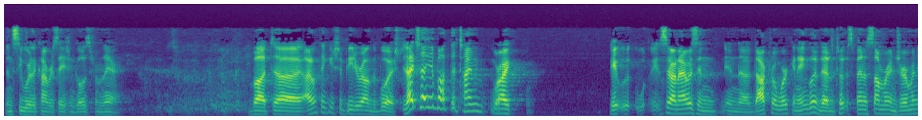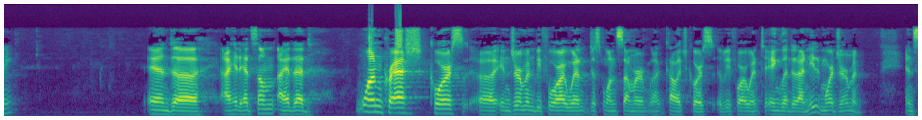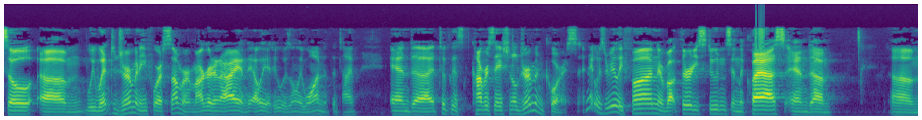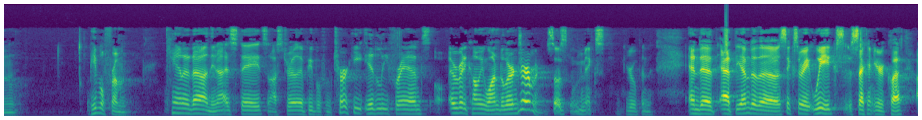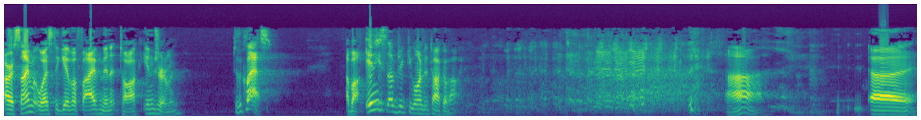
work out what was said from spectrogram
And see where the conversation goes from there. But uh, I don't think you should beat around the bush. Did I tell you about the time where I it, so, and I was in, in uh, doctoral work in England and took, spent a summer in Germany. And uh, I had had some, I had had one crash course uh, in German before I went, just one summer college course before I went to England, and I needed more German. And so um, we went to Germany for a summer, Margaret and I, and Elliot, who was only one at the time and uh, took this conversational German course. And it was really fun. There were about 30 students in the class, and um, um, people from Canada and the United States and Australia, people from Turkey, Italy, France, everybody coming wanted to learn German. So it's a mixed group. And, and uh, at the end of the six or eight weeks, second year class, our assignment was to give a five minute talk in German to the class about any subject you wanted to talk about. Ah. Uh,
